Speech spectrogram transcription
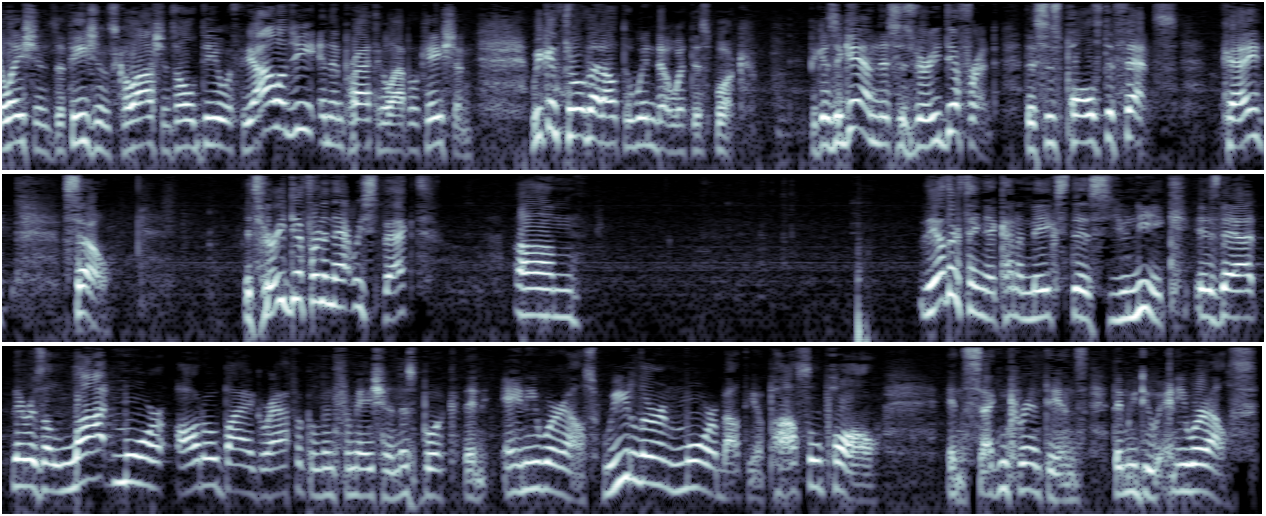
Galatians, Ephesians, Colossians all deal with theology and then practical application. We can throw that out the window with this book. Because again, this is very different. This is Paul's defense. Okay? So, it's very different in that respect. Um, the other thing that kind of makes this unique is that there is a lot more autobiographical information in this book than anywhere else. We learn more about the Apostle Paul in 2 Corinthians than we do anywhere else.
